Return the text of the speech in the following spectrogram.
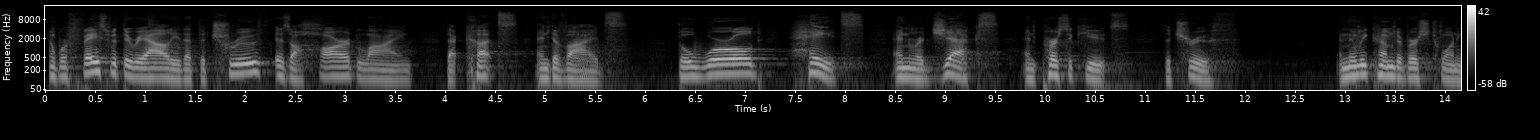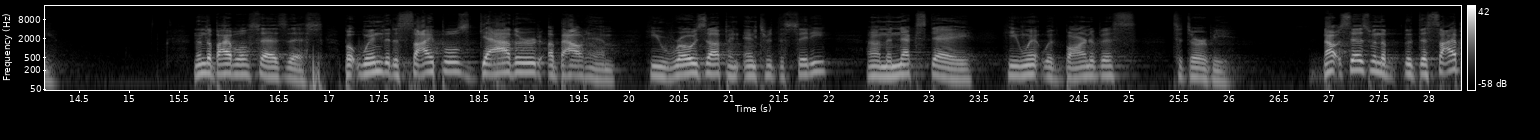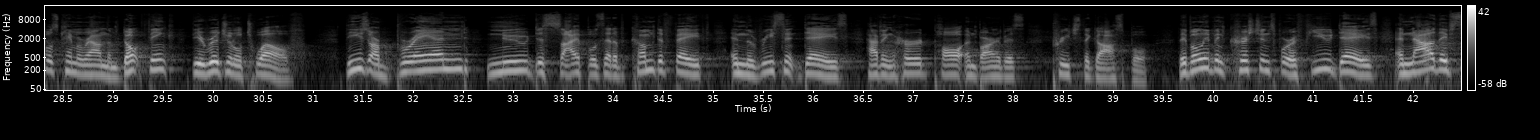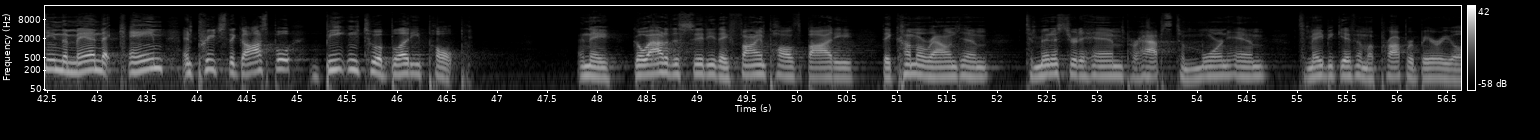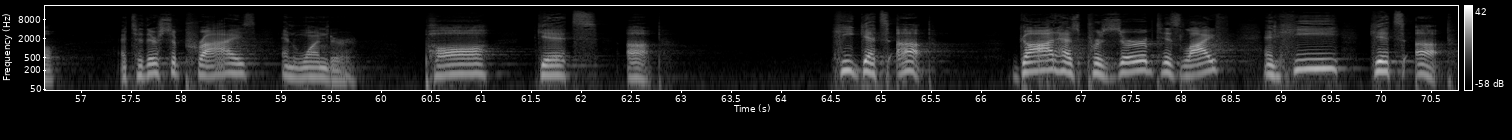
And we're faced with the reality that the truth is a hard line that cuts and divides. The world hates and rejects and persecutes the truth. And then we come to verse 20. Then the Bible says this But when the disciples gathered about him, he rose up and entered the city. And on the next day, he went with Barnabas to Derbe. Now it says when the, the disciples came around them, don't think the original 12. These are brand new disciples that have come to faith in the recent days, having heard Paul and Barnabas preach the gospel. They've only been Christians for a few days, and now they've seen the man that came and preached the gospel beaten to a bloody pulp. And they go out of the city, they find Paul's body, they come around him to minister to him, perhaps to mourn him, to maybe give him a proper burial. And to their surprise and wonder, Paul gets up. He gets up. God has preserved his life, and he gets up.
